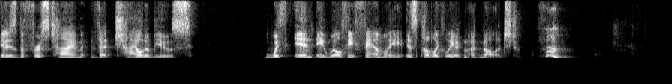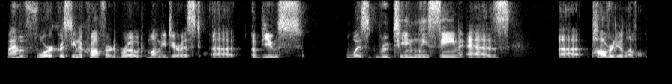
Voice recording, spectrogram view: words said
It is the first time that child abuse within a wealthy family is publicly acknowledged Hmm. Wow. before Christina Crawford wrote Mommy Dearest, uh, abuse was routinely seen as uh, poverty level.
